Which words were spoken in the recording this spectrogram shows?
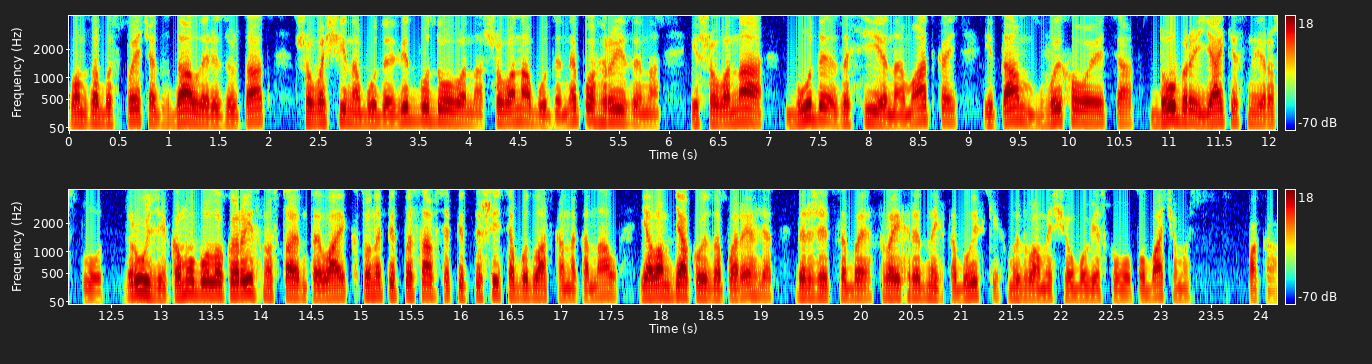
вам забезпечать вдалий результат, що вощина буде відбудована, що вона буде не погризена і що вона буде засіяна маткою і там виховується добрий якісний розплод. Друзі, кому було корисно, ставте лайк. Хто не підписався, підпишіться, будь ласка, на канал. Я вам дякую за перегляд. Бережіть себе, своїх рідних та близьких. Ми з вами ще обов'язково побачимось. Пока.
